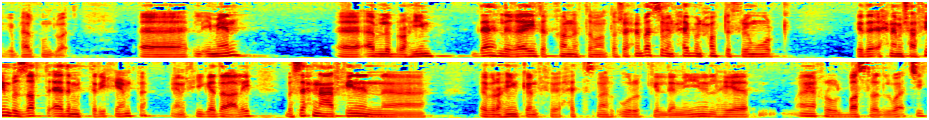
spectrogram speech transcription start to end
هجيبها لكم دلوقتي. آه الإيمان آه قبل إبراهيم ده لغاية القرن ال 18 إحنا بس بنحب نحط framework كده. إحنا مش عارفين بالظبط آدم التاريخي إمتى يعني في جدل عليه بس إحنا عارفين إن آه إبراهيم كان في حتة اسمها أور الكلدانيين اللي هي ما يقرب البصرة دلوقتي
